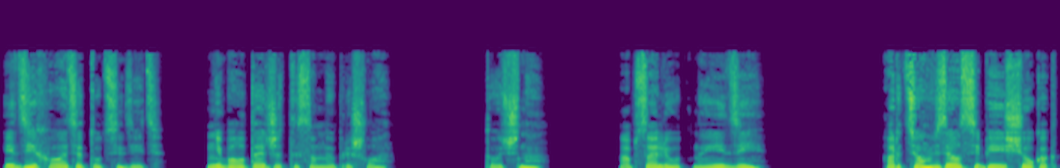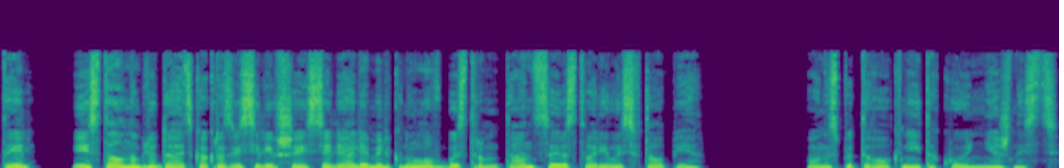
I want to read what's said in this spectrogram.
Иди, хватит тут сидеть. Не болтать же ты со мной пришла. Точно. Абсолютно, иди. Артём взял себе еще коктейль и стал наблюдать, как развеселившаяся Ляля мелькнула в быстром танце и растворилась в толпе. Он испытывал к ней такую нежность.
